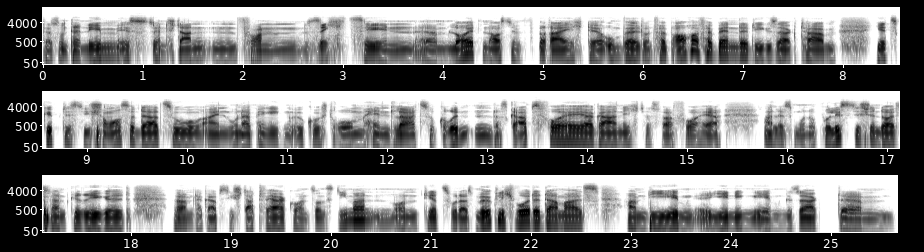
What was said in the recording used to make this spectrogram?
Das Unternehmen ist entstanden von 16 ähm, Leuten aus dem Bereich der Umwelt- und Verbraucherverbände, die gesagt haben, jetzt gibt es die Chance dazu, einen unabhängigen Ökostromhändler zu gründen. Das gab es vorher ja gar nicht. Das war vorher alles monopolistisch in Deutschland geregelt. Ähm, da gab es die Stadtwerke und sonst niemanden. Und jetzt, wo das möglich wurde damals, haben diejenigen eben gesagt, ähm,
